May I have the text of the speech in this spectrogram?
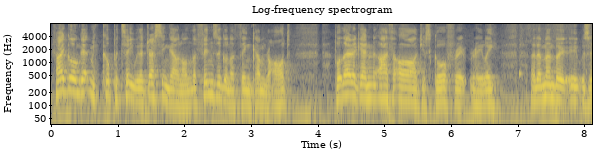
if I go and get me a cup of tea with a dressing gown on, the Finns are going to think I'm odd. But there again, I thought, oh, I'll just go for it, really. And I remember it was, a,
